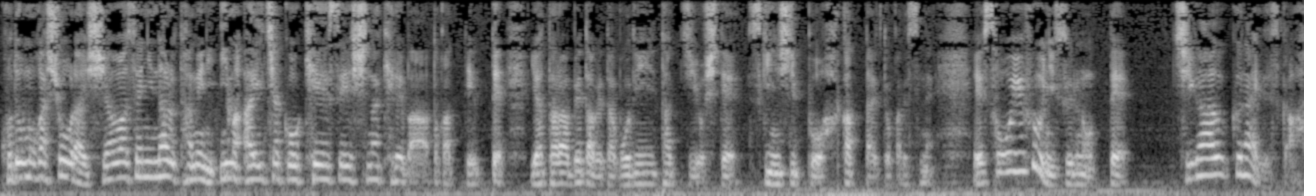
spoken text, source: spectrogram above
子供が将来幸せになるために今愛着を形成しなければとかって言って、やたらベタベタボディタッチをしてスキンシップを測ったりとかですね、えそういう風にするのって違うくないですか？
